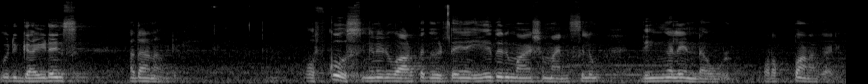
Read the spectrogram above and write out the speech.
ഒരു ഗൈഡൻസ് അതാണ് അവർ ഓഫ് കോഴ്സ് ഇങ്ങനെ ഒരു വാർത്ത കേട്ട് കഴിഞ്ഞാൽ ഏതൊരു മനുഷ്യ മനസ്സിലും വിങ്ങലേ ഉണ്ടാവുള്ളൂ. ഉറപ്പാണ് ആ കാര്യം.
